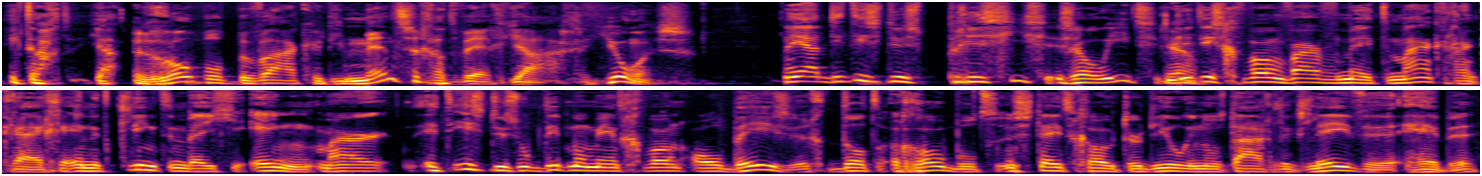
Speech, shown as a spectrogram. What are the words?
ik dacht, ja, robotbewaker die mensen gaat wegjagen. Jongens. Nou ja, dit is dus precies zoiets. Ja. Dit is gewoon waar we mee te maken gaan krijgen. En het klinkt een beetje eng, maar het is dus op dit moment gewoon al bezig dat robots een steeds groter deel in ons dagelijks leven hebben.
